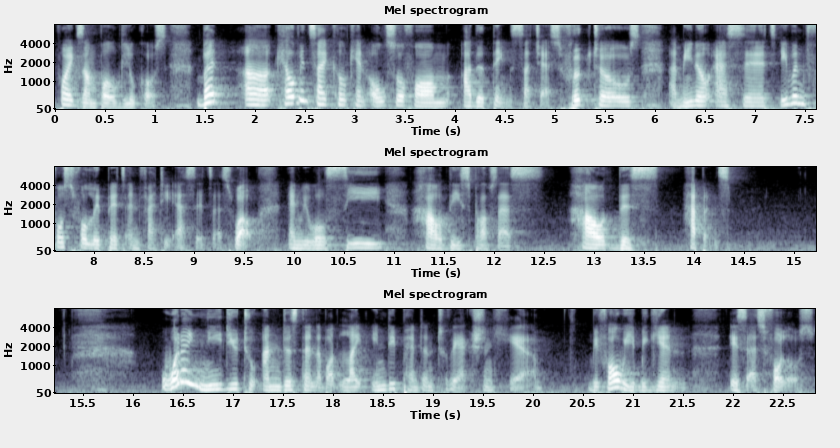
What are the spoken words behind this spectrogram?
for example, glucose. But uh, Calvin cycle can also form other things such as fructose, amino acids, even phospholipids and fatty acids as well. And we will see how this process, how this happens. What I need you to understand about light independent reaction here before we begin is as follows.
